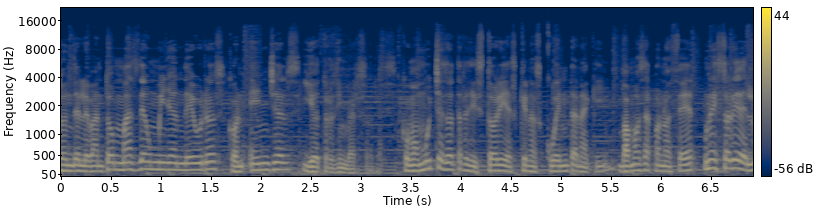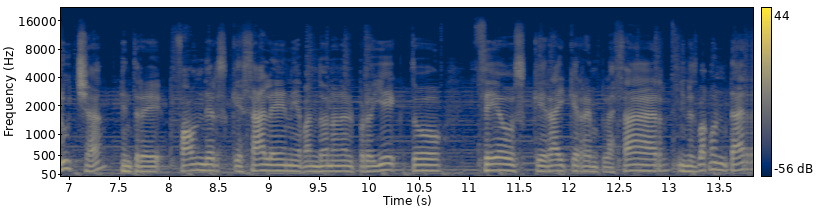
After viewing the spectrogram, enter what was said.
donde levantó más de un millón de euros con angels y otros inversores. Como muchas otras historias que nos cuentan aquí, vamos a conocer una historia de lucha entre founders que salen y abandonan el proyecto, CEOs que hay que reemplazar, y nos va a contar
